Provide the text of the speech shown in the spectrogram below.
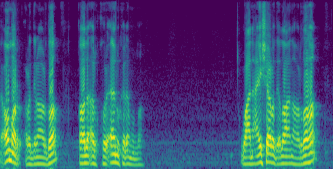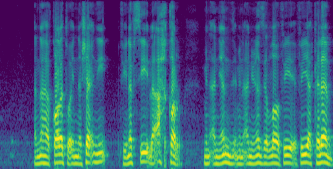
عمر رضي الله عنه قال القرآن كلام الله وعن عائشة رضي الله عنها وارضاها أنها قالت وإن شأني في نفسي لأحقر من أن ينزل من أن ينزل الله في في كلام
